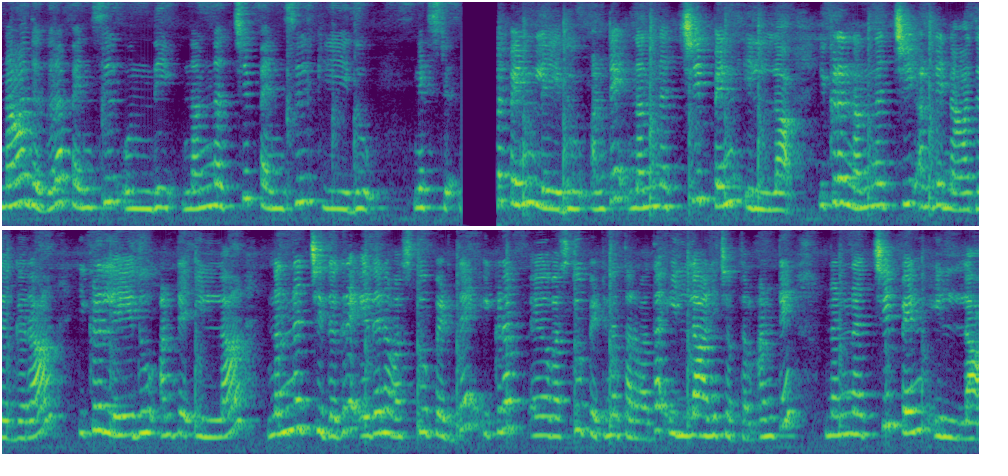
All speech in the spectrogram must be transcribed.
నా దగ్గర పెన్సిల్ ఉంది. నన్నచ్చి పెన్సిల్ కీదు. నెక్స్ట్ పెన్ లేదు. అంటే నన్నచ్చి పెన్ ఇల్లా. ఇక్కడ నన్నచ్చి అంటే నా దగ్గర ఇక్కడ లేదు అంటే ఇల్లా. నన్నచ్చి దగ్గర ఏదైనా వస్తువు పెడితే ఇక్కడ వస్తువు పెట్టిన తర్వాత ఇల్లా అని చెప్తాం. అంటే నన్నచ్చి పెన్ ఇల్లా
